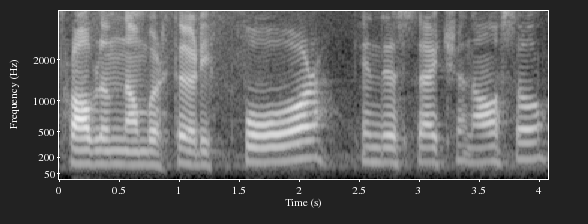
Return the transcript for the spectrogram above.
Problem number 34 in this section also.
